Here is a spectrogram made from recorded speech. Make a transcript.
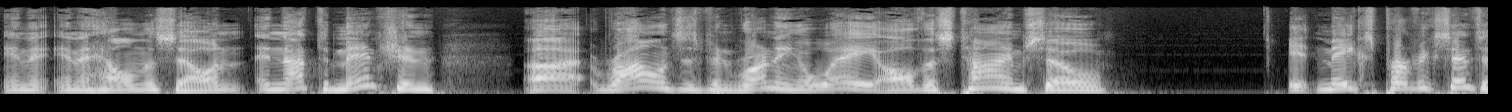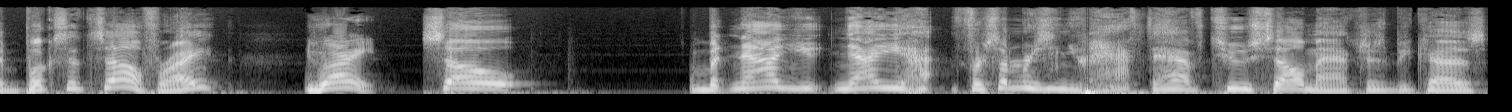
in a, in a Hell in the Cell. And, and not to mention, uh, Rollins has been running away all this time, so it makes perfect sense. It books itself, right? Right. So, but now you now you ha- for some reason you have to have two cell matches because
